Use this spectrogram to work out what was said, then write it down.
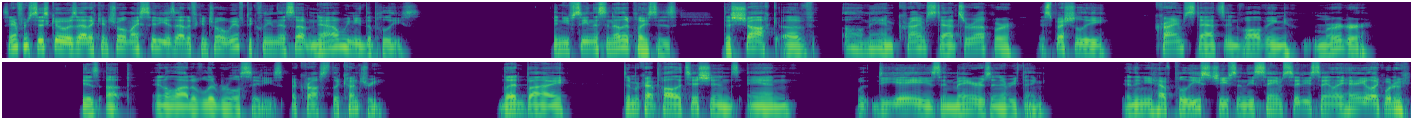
San Francisco is out of control. My city is out of control. We have to clean this up. Now we need the police. And you've seen this in other places. The shock of, oh man, crime stats are up, or especially crime stats involving murder is up in a lot of liberal cities across the country, led by Democrat politicians and with DAs and mayors and everything. And then you have police chiefs in these same cities saying, like, hey, like, what do we,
